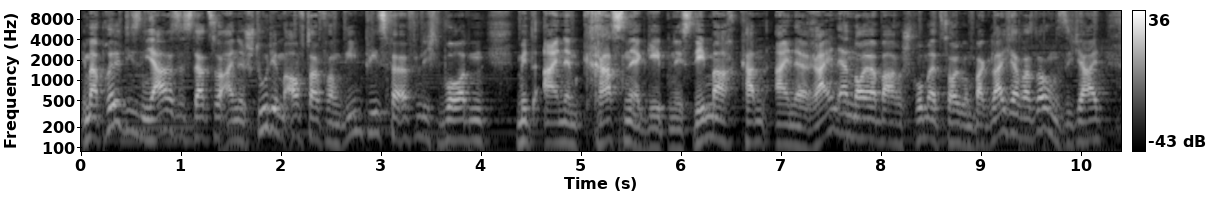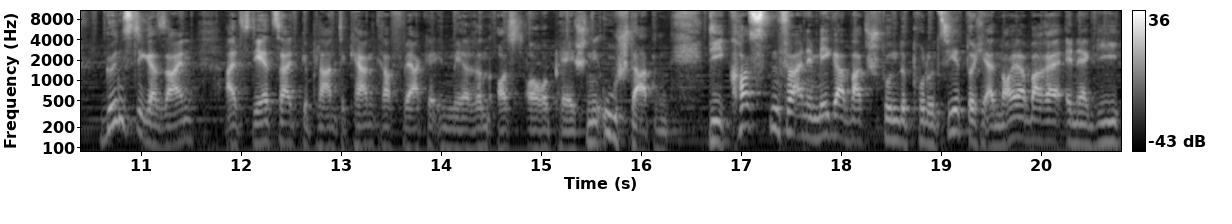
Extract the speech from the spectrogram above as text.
Im April diesen Jahres ist dazu eine Studie im Auftrag von Greenpeace veröffentlicht worden mit einem krassen Ergebnis. Demnach kann eine rein erneuerbare Stromerzeugung bei gleicher Versorgungssicherheit günstiger sein als derzeit geplante Kernkraftwerke in mehreren osteuropäischen EU-Staaten. Die Kosten für eine Megawattstunde produziert durch erneuerbare Energie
